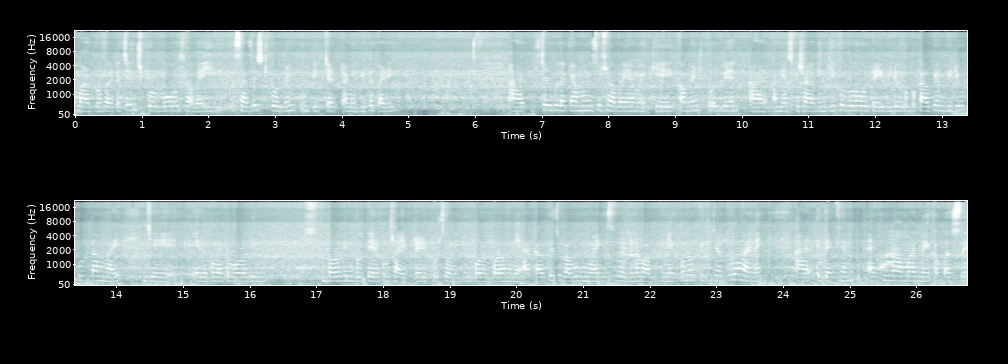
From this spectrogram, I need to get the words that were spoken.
আমার প্রোফাইলটা চেঞ্জ করব। সবাই সাজেস্ট করবেন কোন পিকচারটা আমি দিতে পারি। আর পিকচারগুলো কেমন হয়েছে সবাই আমাকে কমেন্ট করবেন। আর আমি আজকে সারাদিন কী করব ওটাই ভিডিও করব। কালকে আমি ভিডিও করতাম ভাই যে এরকম একটা বড়দিন বড়দিন বলতে এরকম শাড়ি টাড়ি পরছি অনেকদিন পর পরা হয়নি। আর কালকে হচ্ছে বাবু ঘুমাই গেছিল ওই জন্য বাবুকে নিয়ে কোনো পিকচার তোলা হয় নাই। আর দেখেন এখনও আমার মেকআপ আছে।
